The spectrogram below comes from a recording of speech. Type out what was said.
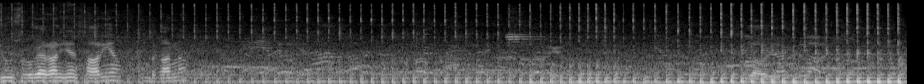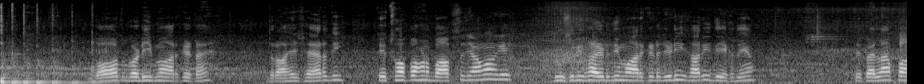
ਜੂਸ ਵਗੈਰਾ ਵਾਲੀਆਂ ਸਾਰੀਆਂ ਦੁਕਾਨਾਂ। ਲਓ ਜੀ। ਬਹੁਤ ਬੜੀ ਮਾਰਕੀਟ ਹੈ ਦਰਾਹੇ ਸ਼ਹਿਰ ਦੀ। ਤੇ ਇੱਥੋਂ ਆਪਾਂ ਹੁਣ ਵਾਪਸ ਜਾਵਾਂਗੇ। ਦੂਸਰੀ ਸਾਈਡ ਦੀ ਮਾਰਕੀਟ ਜਿਹੜੀ ਸਾਰੀ ਦੇਖਦੇ ਆਂ ਤੇ ਪਹਿਲਾਂ ਆਪਾਂ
